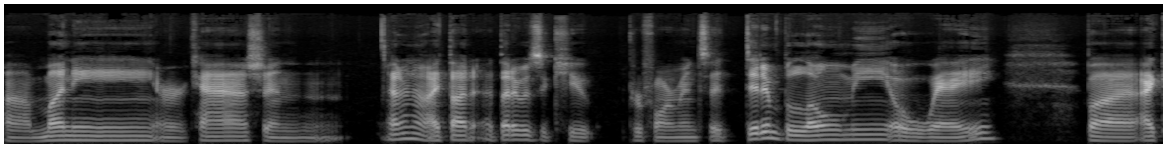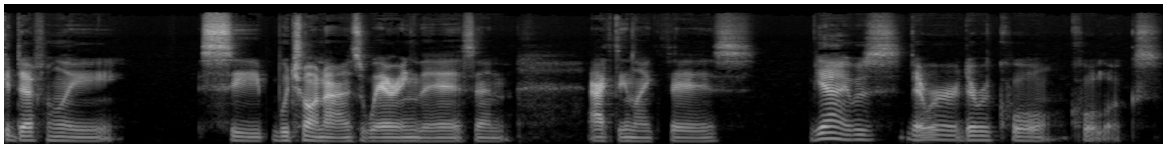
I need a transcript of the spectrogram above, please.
uh, money or cash, and I don't know. I thought I thought it was a cute performance. It didn't blow me away, but I could definitely see Buchona as wearing this and acting like this. Yeah, it was there were there were cool cool looks.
